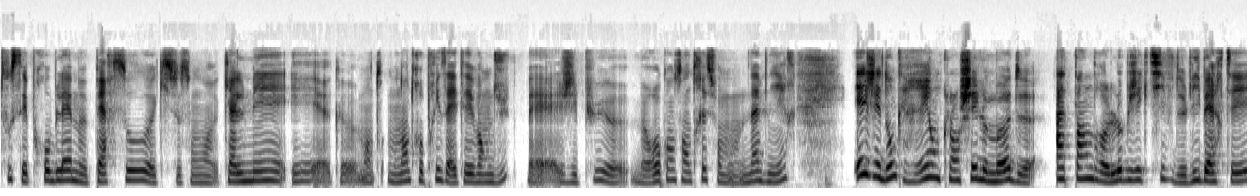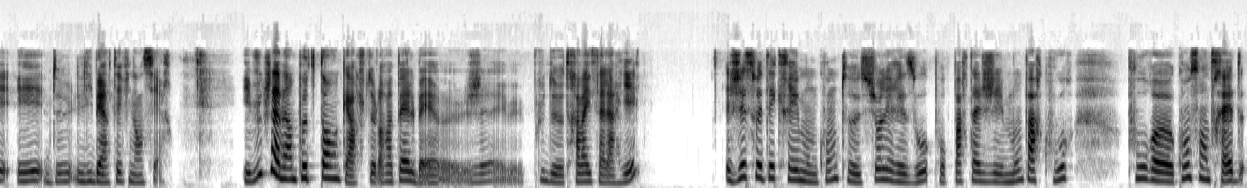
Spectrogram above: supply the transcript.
tous ces problèmes perso euh, qui se sont calmés et que mon, entreprise a été vendue, ben, j'ai pu me reconcentrer sur mon avenir. Et j'ai donc réenclenché le mode atteindre l'objectif de liberté et de liberté financière. Et vu que j'avais un peu de temps, car je te le rappelle, ben, j'ai plus de travail salarié, j'ai souhaité créer mon compte sur les réseaux pour partager mon parcours, pour qu'on s'entraide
